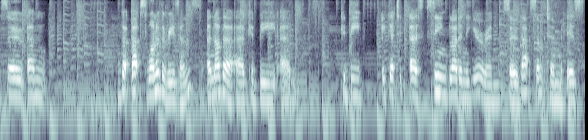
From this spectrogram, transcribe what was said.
So um, that that's one of the reasons. Another uh, could be um, could be get uh, seeing blood in the urine. So that symptom is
